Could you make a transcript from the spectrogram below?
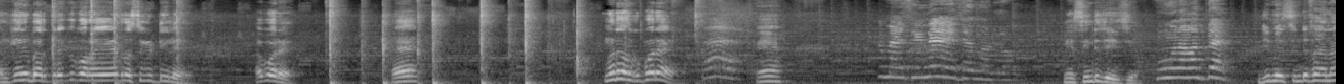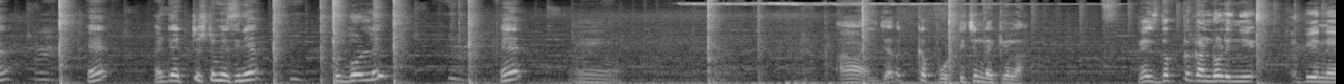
എനിക്ക് ബർത്ത്ഡേക്ക് കുറേ ഡ്രസ്സ് കിട്ടിയില്ലേ? അത് പോരെ ഏ? ഇങ്ങോട്ട് നോക്ക് പോരെ. ഏ. മെസ്സിന്റെ ജയിച്ചോ മൂന്നാമത്തെ. മെസ്സിന്റെ ഫാനാ. ഏ? എനിക്ക് ഏറ്റവും ഇഷ്ടം മെസ്സിനെയാ? ഫുട്ബോളിൽ? ഏ. ആ. ഇജ് അതൊക്കെ പൊട്ടിച്ചുണ്ടാക്കിയുള്ള ഇതൊക്കെ കണ്ടോളിഞ്ഞ് പിന്നെ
